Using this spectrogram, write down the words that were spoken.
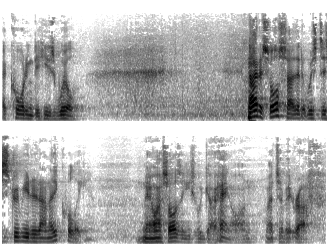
according to his will. Notice also that it was distributed unequally. Now, us Aussies would go, hang on, that's a bit rough.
